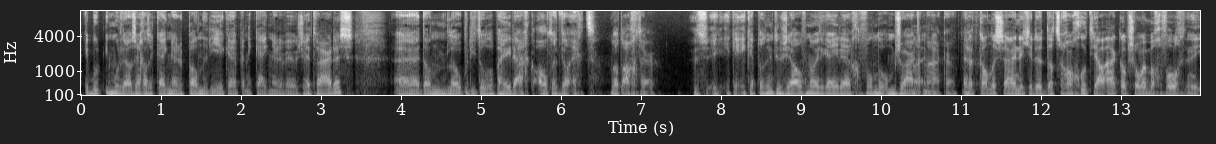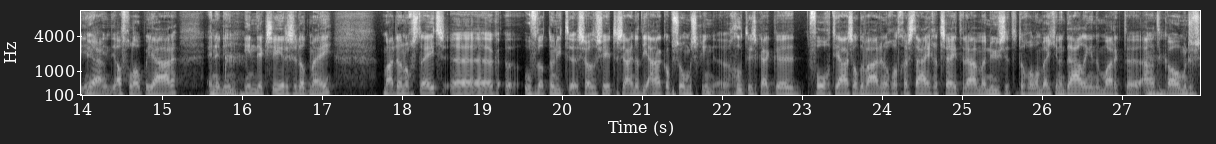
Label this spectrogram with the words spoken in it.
Ik, moet, ik moet wel zeggen, als ik kijk naar de panden die ik heb en ik kijk naar de WOZ-waardes, dan lopen die tot op heden eigenlijk altijd wel echt wat achter. Dus ik, ik, ik heb tot nu toe zelf nooit reden gevonden om zwaar te maken. En het kan dus zijn dat, je de, dat ze gewoon goed jouw aankoopsom hebben gevolgd in, in, Ja. in die afgelopen jaren. En dan indexeren ze dat mee. Maar dan nog steeds eh, eh, hoeft dat nog niet eh, zozeer te zijn dat die aankoopsom misschien goed is. Kijk, volgend jaar zal de waarde nog wat gaan stijgen, et cetera. Maar nu zit er toch wel een beetje een daling in de markt aan te Mhm. komen. Dus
